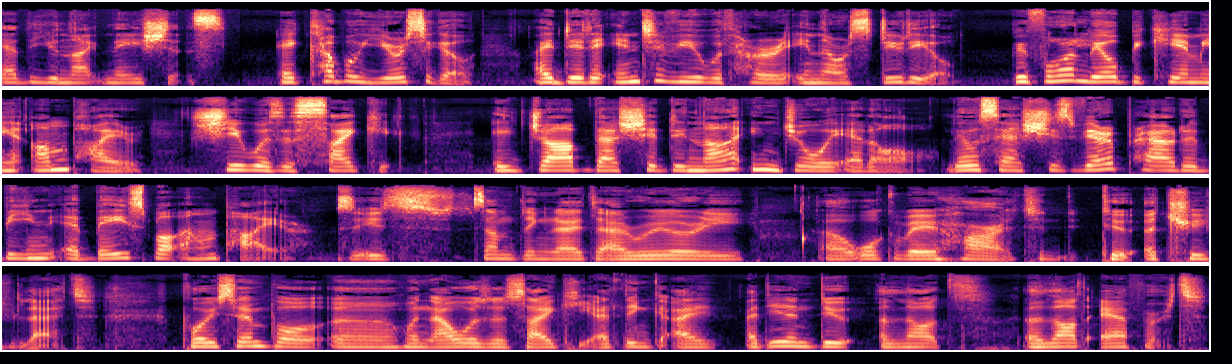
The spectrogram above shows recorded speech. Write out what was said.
at the United Nations. A couple years ago, I did an interview with her in our studio. Before Liu became an umpire, she was a psychic, a job that she did not enjoy at all. Liu says she's very proud of being a baseball umpire. It's something that I really uh, work very hard to, to achieve that. For example, uh, when I was a psychic, I think I, I didn't do a lot a lot effort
